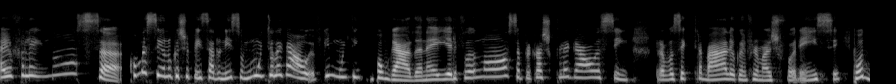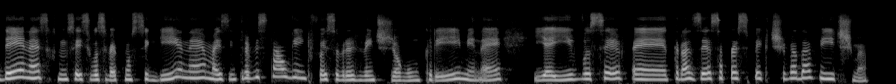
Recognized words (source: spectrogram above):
Aí eu falei, nossa, como assim? Eu nunca tinha pensado nisso. Muito legal. Eu fiquei muito empolgada, né? E ele falou, nossa, porque eu acho que legal, assim, para você que trabalha com enfermagem forense, poder, né? Não sei se você vai conseguir, né? Mas entrevistar alguém que foi sobrevivente de algum crime, né? E aí você é, trazer essa perspectiva da vítima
